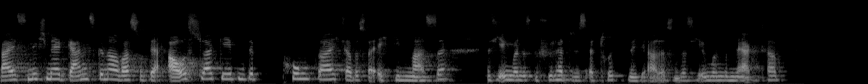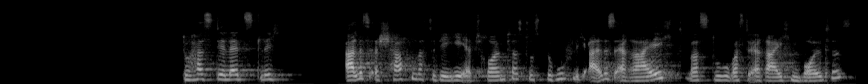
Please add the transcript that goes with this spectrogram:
weiß nicht mehr ganz genau, was so der ausschlaggebende Punkt war. Ich glaube, es war echt die Masse, dass ich irgendwann das Gefühl hatte, das erdrückt mich alles und dass ich irgendwann gemerkt habe, Du hast dir letztlich alles erschaffen, was du dir je erträumt hast. Du hast beruflich alles erreicht, was du, was du erreichen wolltest.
